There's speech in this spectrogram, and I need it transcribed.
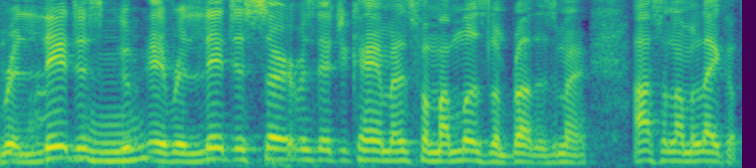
religious a mm-hmm. religious service that you came. That's for my Muslim brothers, man. Assalamu alaikum.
